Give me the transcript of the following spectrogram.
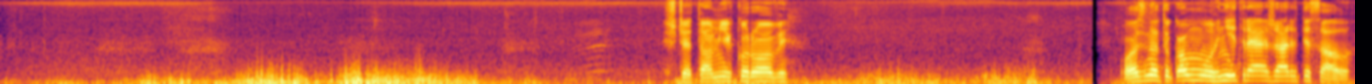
Ще там є корови. Ось на такому вогні треба жарити сало.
